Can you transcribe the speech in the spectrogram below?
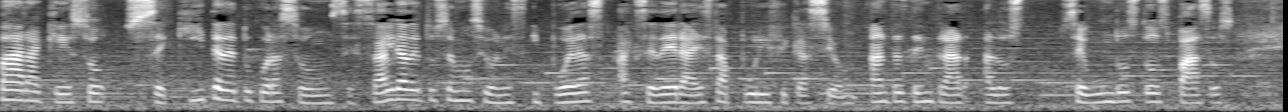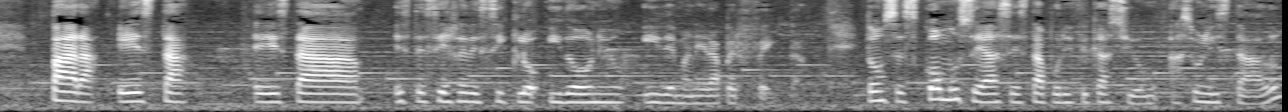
para que eso se quite de tu corazón, se salga de tus emociones y puedas acceder a esta purificación antes de entrar a los segundos dos pasos para esta, esta, este cierre de ciclo idóneo y de manera perfecta. Entonces, ¿cómo se hace esta purificación? Haz un listado.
